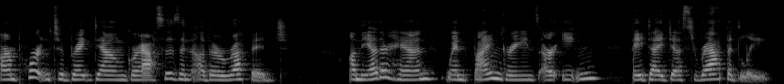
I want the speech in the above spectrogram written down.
are important to break down grasses and other roughage. On the other hand, when fine grains are eaten, they digest rapidly.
